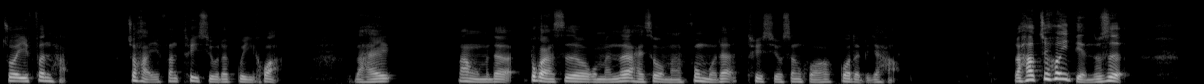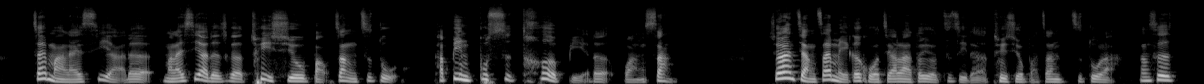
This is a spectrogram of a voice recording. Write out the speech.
做一份好，做好一份退休的规划，来让我们的不管是我们的还是我们父母的退休生活过得比较好。然后最后一点就是，在马来西亚的马来西亚的这个退休保障制度，它并不是特别的完善。虽然讲在每个国家啦都有自己的退休保障制度啦，但是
